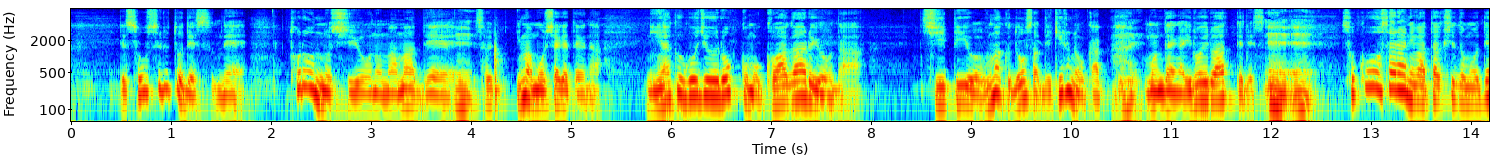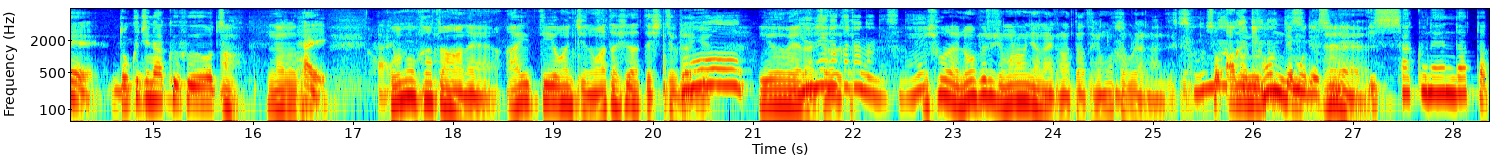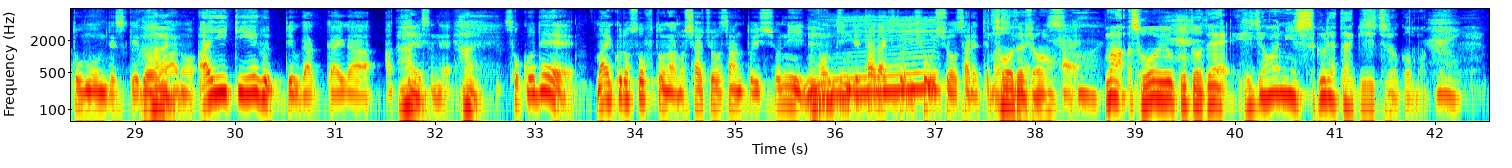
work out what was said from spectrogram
でそうするとですねトロンの仕様のままで、ええ、それ今申し上げたような256個もコアがあるような CPU をうまく動作できるのかってい。う問題がいろいろあってですね、はいえ、そこをさらに私どもで独自な工夫をつなるほど、はい、この方はね IT 音痴の私だって知ってるぐらい有名な人な方なんですね。将来ノーベル賞もらうんじゃないかなって私思ったぐらいなんですけど。そうあの日本でもですね、えー、一昨年だったと思うんですけど、はい、あの IETF っていう学会があってですね、はい。はい、そこでマイクロソフトのあの社長さんと一緒に日本人でただ一人表彰されてます、ね、そうでしょ、はい、まあそういうことで非常に優れた技術力を持って、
